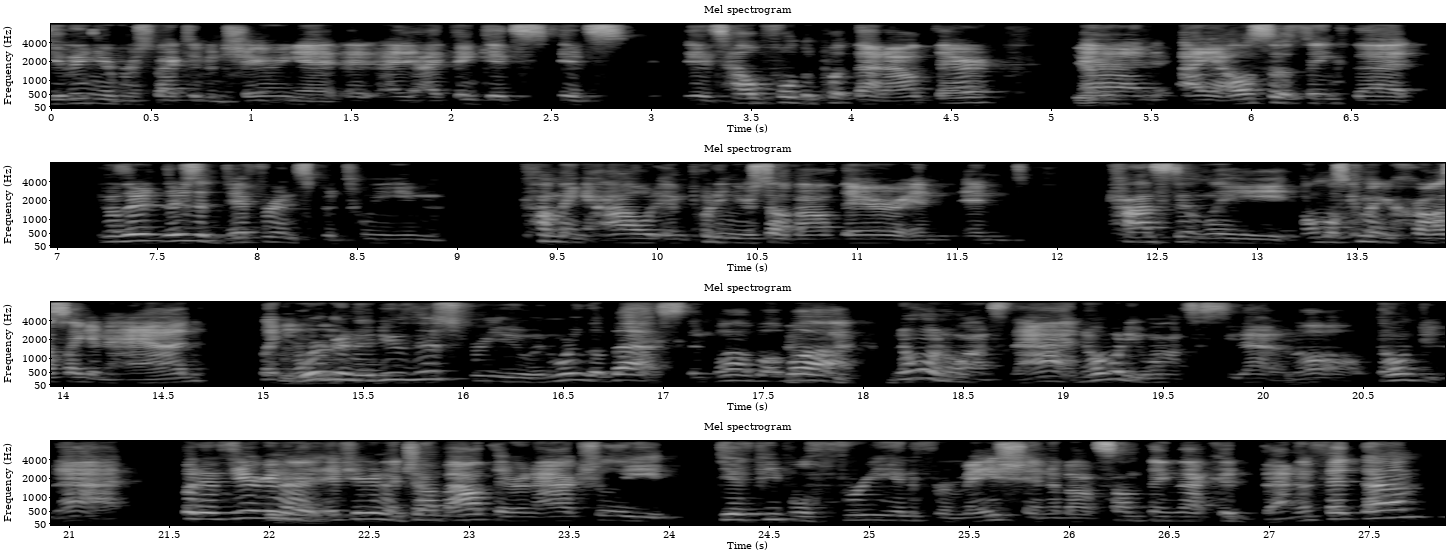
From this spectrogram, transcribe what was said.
giving your perspective and sharing it. I, I think it's it's it's helpful to put that out there. Yeah. And I also think that you know there, there's a difference between coming out and putting yourself out there and and constantly almost coming across like an ad like mm-hmm. we're gonna do this for you and we're the best and blah blah blah no one wants that nobody wants to see that at all don't do that but if you're gonna if you're gonna jump out there and actually give people free information about something that could benefit them,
